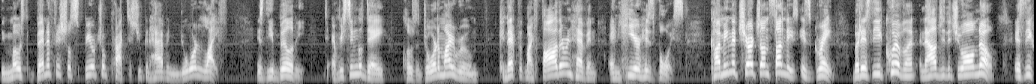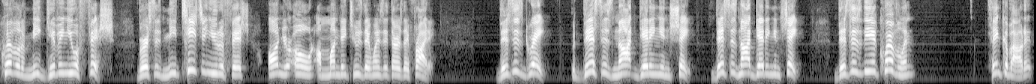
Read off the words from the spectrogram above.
The most beneficial spiritual practice you can have in your life is the ability to every single day close the door to my room, connect with my Father in heaven, and hear his voice. Coming to church on Sundays is great, but it's the equivalent, analogy that you all know, it's the equivalent of me giving you a fish versus me teaching you to fish on your own on Monday, Tuesday, Wednesday, Thursday, Friday. This is great, but this is not getting in shape. This is not getting in shape. This is the equivalent, think about it,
